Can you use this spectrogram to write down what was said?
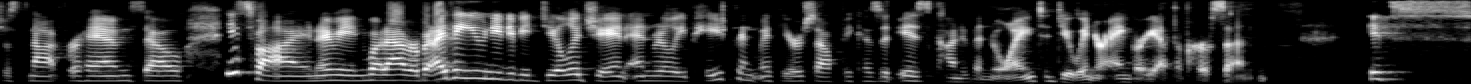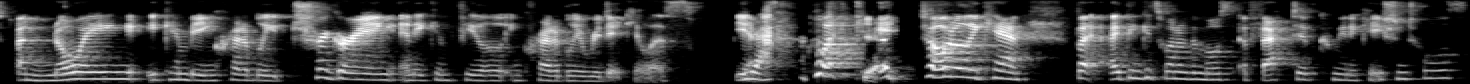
just not for him. So he's fine. I mean, whatever. But I think you need to be diligent and really patient with yourself because it is kind of annoying to do when you're angry at the person. It's annoying. It can be incredibly triggering and it can feel incredibly ridiculous. Yes. like Yeah. it totally can. But I think it's one of the most effective communication tools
